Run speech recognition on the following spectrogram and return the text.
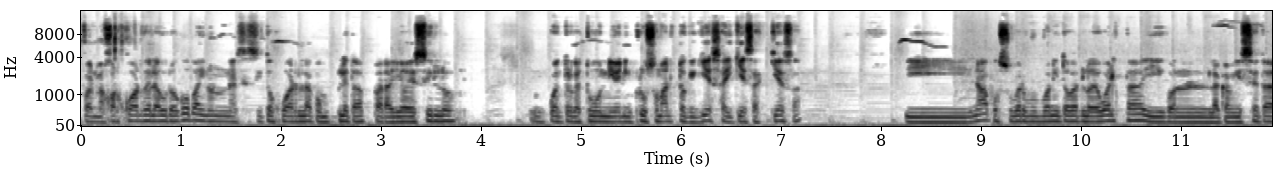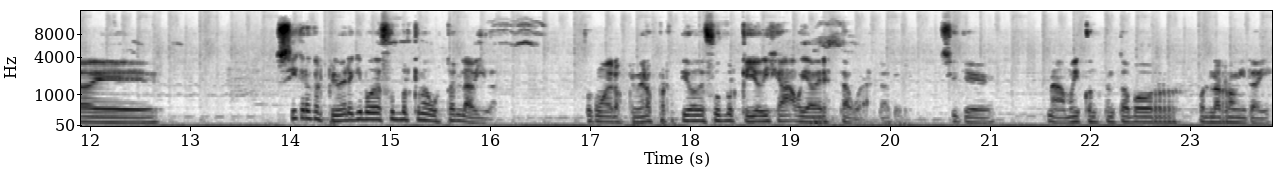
Fue el mejor jugador de la Eurocopa y no necesitó jugarla completa para yo decirlo. Encuentro que estuvo un nivel incluso más alto que Chiesa y Chiesa es Chiesa. Y nada, pues súper bonito verlo de vuelta y con la camiseta de... Sí, creo que el primer equipo de fútbol que me gustó en la vida. Fue como de los primeros partidos de fútbol que yo dije, ah, voy a ver esta weá. Así que, nada, muy contento por, por la romita ahí.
